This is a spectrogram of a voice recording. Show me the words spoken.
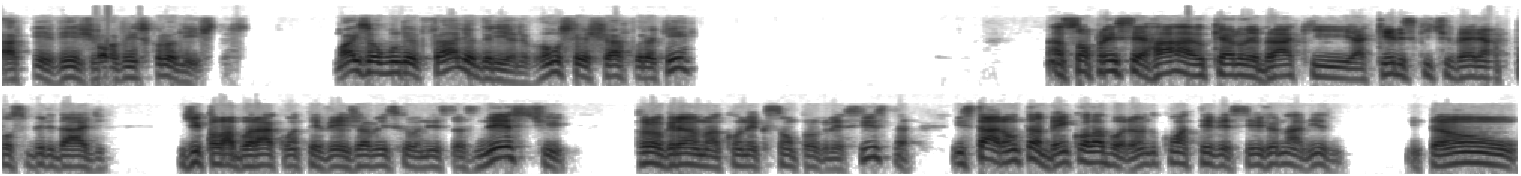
a TV Jovens Cronistas. Mais algum detalhe, Adriano? Vamos fechar por aqui? Ah, só para encerrar, eu quero lembrar que aqueles que tiverem a possibilidade de colaborar com a TV Jovens Cronistas neste programa Conexão Progressista estarão também colaborando com a TVC Jornalismo. Então,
